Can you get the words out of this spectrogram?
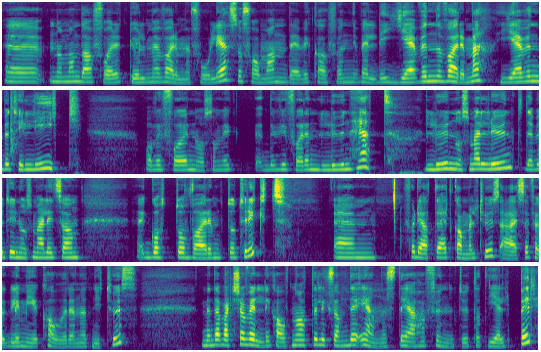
når man da får et gulv med varmefolie, så får man det vi kaller for en veldig jevn varme. Jevn betyr lik. Og vi får noe som vi Vi får en lunhet. Lun, noe som er lunt, det betyr noe som er litt sånn eh, godt og varmt og trygt. Um, fordi at et gammelt hus er selvfølgelig mye kaldere enn et nytt hus. Men det har vært så veldig kaldt nå at det, liksom, det eneste jeg har funnet ut at hjelper,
